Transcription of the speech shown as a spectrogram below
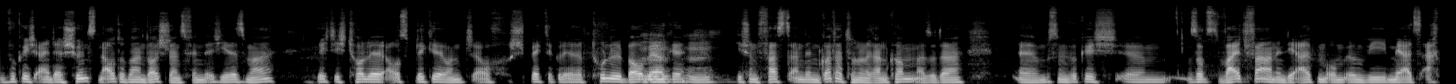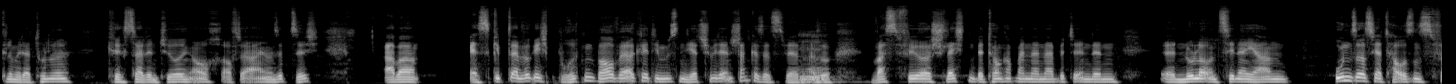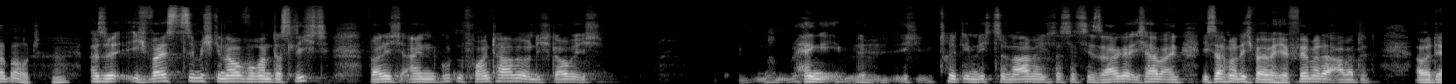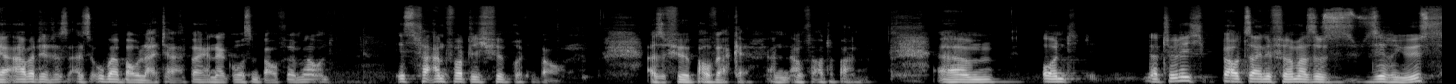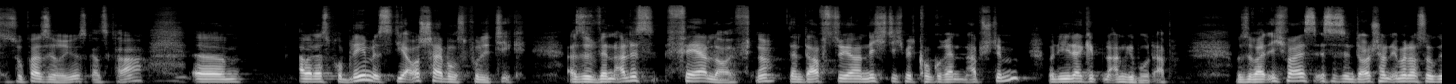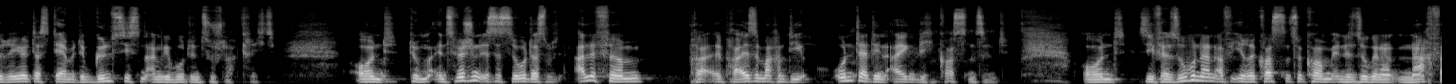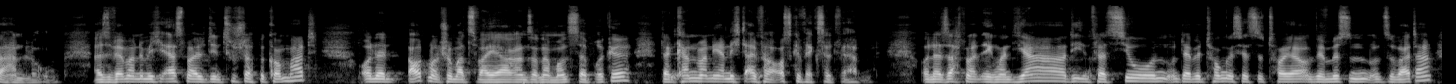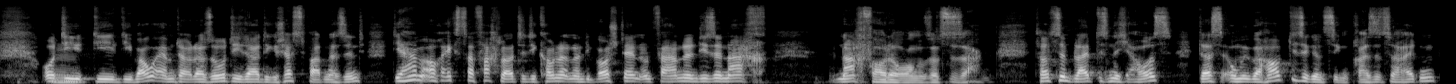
Wirklich eine der schönsten Autobahnen Deutschlands, finde ich, jedes Mal. Richtig tolle Ausblicke und auch spektakuläre Tunnelbauwerke, Mhm, die schon fast an den Gotthardtunnel rankommen. Also da äh, muss man wirklich ähm, sonst weit fahren in die Alpen, um irgendwie mehr als acht Kilometer Tunnel, kriegst du halt in Thüringen auch auf der A71. Aber es gibt da wirklich Brückenbauwerke, die müssen jetzt schon wieder instand gesetzt werden. Mhm. Also was für schlechten Beton hat man denn da bitte in den äh, Nuller- und Zehner Jahren unseres Jahrtausends verbaut? Also ich weiß ziemlich genau, woran das liegt, weil ich einen guten Freund habe und ich glaube, ich hänge, ich trete ihm nicht zu nahe, wenn ich das jetzt hier sage. Ich habe ein, ich sage mal nicht, bei welcher Firma der arbeitet, aber der arbeitet als Oberbauleiter bei einer großen Baufirma und ist verantwortlich für Brückenbau, also für Bauwerke an, auf Autobahnen. Ähm, und natürlich baut seine Firma so seriös, super seriös, ganz klar. Ähm, aber das Problem ist die Ausschreibungspolitik. Also wenn alles fair läuft, ne, dann darfst du ja nicht dich mit Konkurrenten abstimmen und jeder gibt ein Angebot ab. Und soweit ich weiß, ist es in Deutschland immer noch so geregelt, dass der mit dem günstigsten Angebot den Zuschlag kriegt. Und du, inzwischen ist es so, dass alle Firmen Pre Preise machen, die unter den eigentlichen Kosten sind. Und sie versuchen dann auf ihre Kosten zu kommen in den sogenannten Nachverhandlungen. Also wenn man nämlich erstmal den Zuschlag bekommen hat und dann baut man schon mal zwei Jahre an so einer Monsterbrücke, dann kann man ja nicht einfach ausgewechselt werden. Und dann sagt man irgendwann, ja, die Inflation und der Beton ist jetzt so teuer und wir müssen und so weiter. Und mhm. die, die, die Bauämter oder so, die da die Geschäftspartner sind, die haben auch extra Fachleute, die kommen dann an die Baustellen und verhandeln diese nach Nachforderungen sozusagen. Trotzdem bleibt es nicht aus, dass, um überhaupt diese günstigen Preise zu halten,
